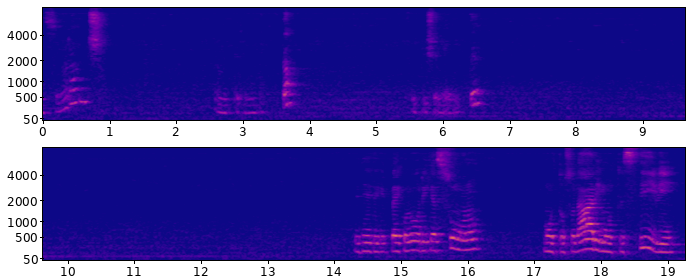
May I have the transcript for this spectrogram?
messo l'arancia la metteremo tutta semplicemente. Vedete che bei colori che assumono? Molto solari molto estivi.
